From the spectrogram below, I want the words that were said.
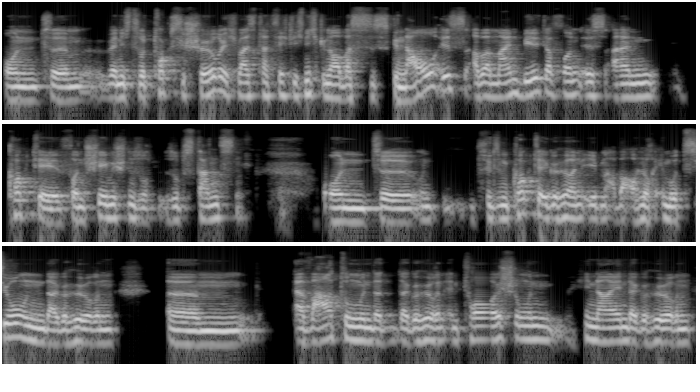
Und ähm, wenn ich so toxisch höre, ich weiß tatsächlich nicht genau, was es genau ist, aber mein Bild davon ist ein Cocktail von chemischen Substanzen. Und, äh, und zu diesem Cocktail gehören eben aber auch noch Emotionen, da gehören ähm, Erwartungen, da, da gehören Enttäuschungen hinein, da gehören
